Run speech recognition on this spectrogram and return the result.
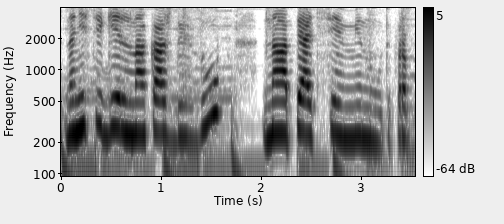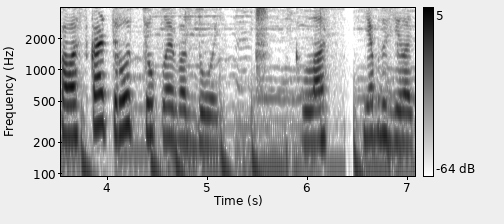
Нанести гель на каждый зуб на 5-7 минут и прополоскать рот теплой водой. Класс, я буду делать.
